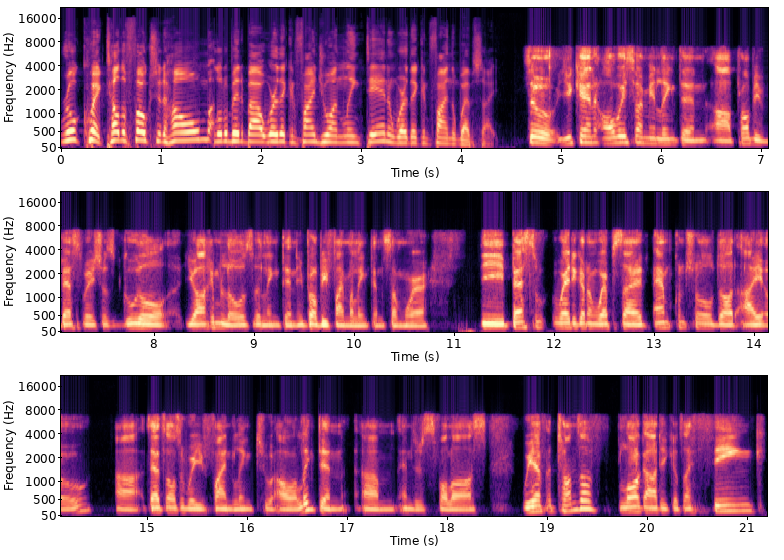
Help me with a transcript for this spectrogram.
Real quick, tell the folks at home a little bit about where they can find you on LinkedIn and where they can find the website. So you can always find me on LinkedIn. Uh, probably the best way is just Google Joachim Lohse on LinkedIn. You probably find my LinkedIn somewhere. The best way to get on website, ampcontrol.io. Uh, that's also where you find link to our LinkedIn um, and just follow us. We have tons of blog articles. I think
